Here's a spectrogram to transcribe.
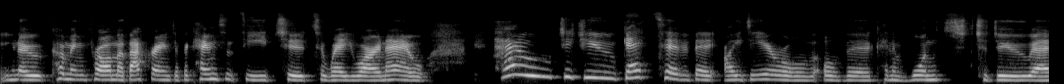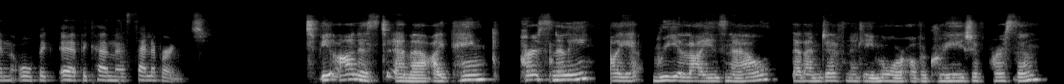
you know, coming from a background of accountancy to, to where you are now. How did you get to the idea or, or the kind of want to do um, or be, uh, become a celebrant? To be honest, Emma, I think personally, I realize now that I'm definitely more of a creative person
